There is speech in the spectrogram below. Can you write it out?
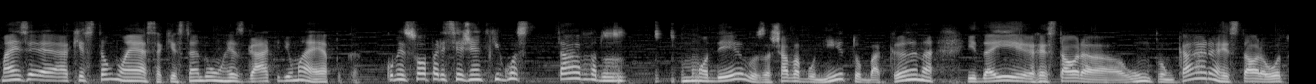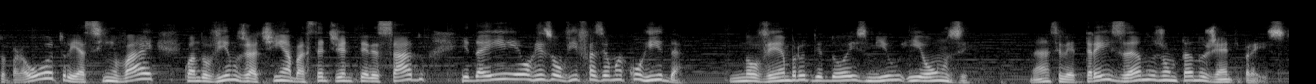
Mas é, a questão não é essa, a questão é de um resgate de uma época. Começou a aparecer gente que gostava dos modelos, achava bonito, bacana, e daí restaura um para um cara, restaura outro para outro, e assim vai. Quando vimos, já tinha bastante gente interessado, e daí eu resolvi fazer uma corrida em novembro de 2011. Né? Você vê, três anos juntando gente para isso.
